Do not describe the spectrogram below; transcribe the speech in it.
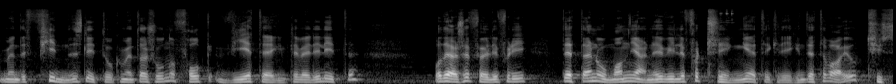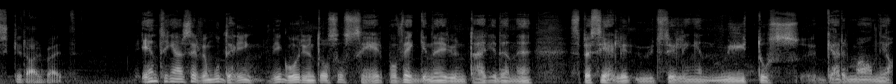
Men det finnes lite dokumentasjon, og folk vet egentlig veldig lite. Og det er selvfølgelig fordi dette er noe man gjerne ville fortrenge etter krigen. Dette var jo tyskerarbeid. Én ting er selve modellen. Vi går rundt og ser på veggene rundt her i denne spesielle utstillingen Mytos Germania.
